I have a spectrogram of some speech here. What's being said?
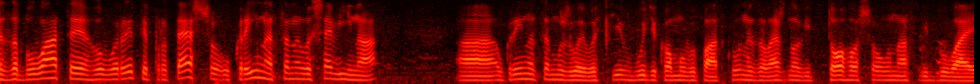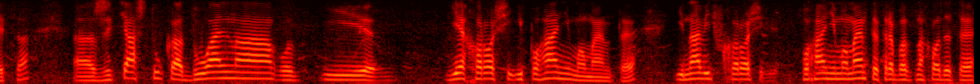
не забувати говорити про те, що Україна це не лише війна, а Україна це можливості в будь-якому випадку, незалежно від того, що у нас відбувається. Е, Життя штука дуальна, і є хороші і погані моменти. І навіть в хороші погані моменти треба знаходити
